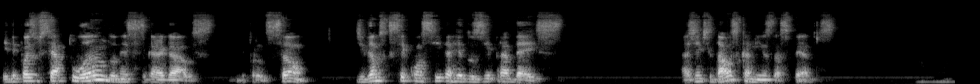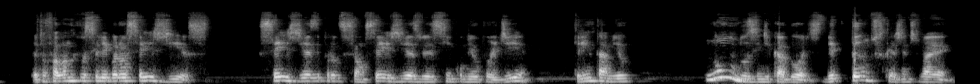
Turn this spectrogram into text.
e depois você atuando nesses gargalos de produção, digamos que você consiga reduzir para 10 a gente dá os caminhos das pedras. Eu estou falando que você liberou seis dias. Seis dias de produção. Seis dias vezes cinco mil por dia, 30 mil. Num dos indicadores, de tantos que a gente vai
